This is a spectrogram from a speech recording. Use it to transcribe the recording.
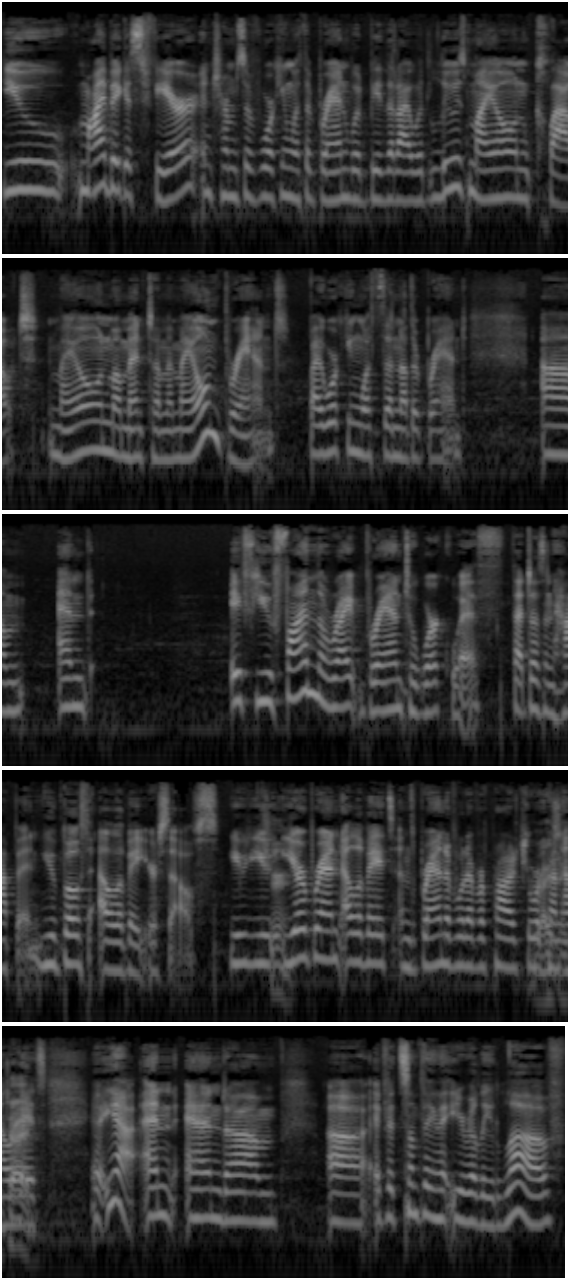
you. My biggest fear in terms of working with a brand would be that I would lose my own clout, my own momentum, and my own brand by working with another brand. Um, and if you find the right brand to work with, that doesn't happen. You both elevate yourselves. You, you Sure. your brand elevates, and the brand of whatever product you work Rising on elevates. Uh, yeah, and and um, uh, if it's something that you really love,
